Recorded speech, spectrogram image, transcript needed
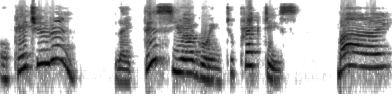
Okay children, like this you are going to practice. Bye.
